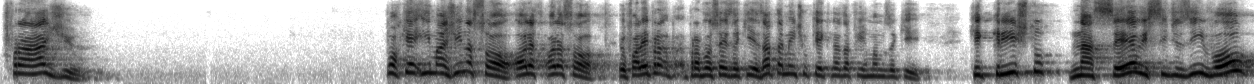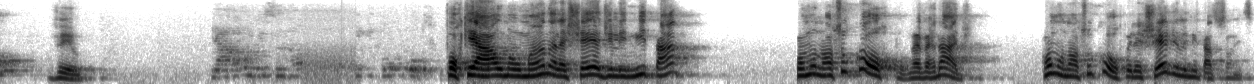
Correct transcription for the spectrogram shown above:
frágil. Porque imagina só, olha, olha só, eu falei para vocês aqui exatamente o que, que nós afirmamos aqui. Que Cristo nasceu e se desenvolveu. Porque a alma humana é cheia de limitar, como o nosso corpo, não é verdade? Como o nosso corpo, ele é cheio de limitações.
